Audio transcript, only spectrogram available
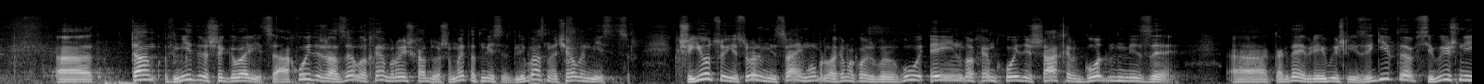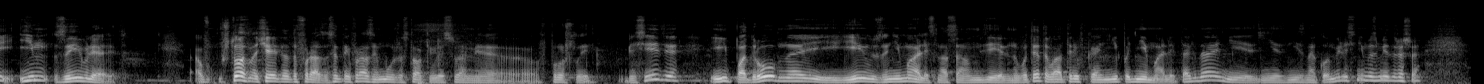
Там в Мидраше говорится, «Ахойда жазелу хэм ройш хадошим». Этот месяц для вас начало месяцев. К шиёцу Исроль Мисраим обр лахем акош баргу эйн лахем хойды шахер годл мизе. А, когда евреи вышли из Египта, Всевышний им заявляет. Что означает эта фраза? С этой фразой мы уже сталкивались с вами э, в прошлой беседе и подробно ею занимались на самом деле. Но вот этого отрывка не поднимали тогда, не, не, не знакомились с ним из Мидраша.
